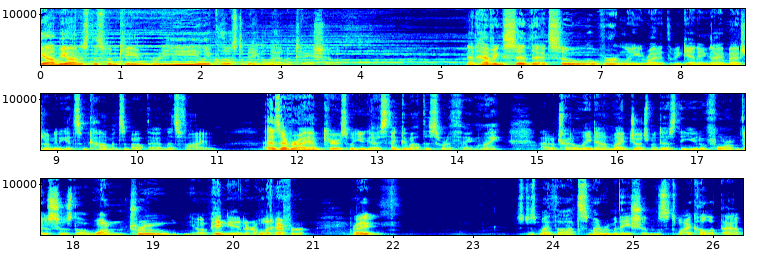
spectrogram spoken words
Yeah, I'll be honest, this one came really close to being a lamentation. And having said that so overtly right at the beginning, I imagine I'm going to get some comments about that, and that's fine. As ever, I am curious what you guys think about this sort of thing. My, I don't try to lay down my judgment as the uniform, this is the one true you know, opinion or whatever, right? It's just my thoughts, my ruminations. That's why I call it that.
